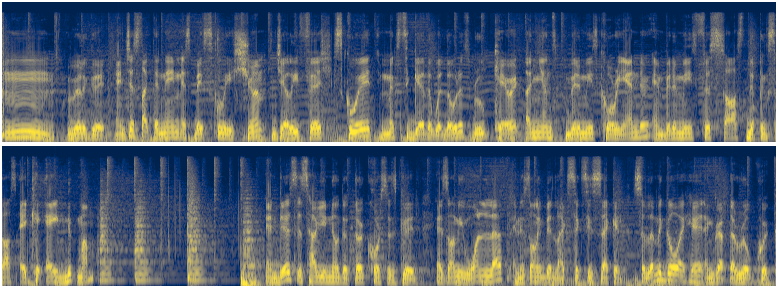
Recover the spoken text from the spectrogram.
Mmm, really good. And just like the name, it's basically shrimp, jellyfish, squid mixed together with lotus root, carrot, onions, Vietnamese coriander, and Vietnamese fish sauce, dipping sauce, aka nước mắm. And this is how you know the third course is good. There's only one left and it's only been like 60 seconds. So let me go ahead and grab that real quick.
